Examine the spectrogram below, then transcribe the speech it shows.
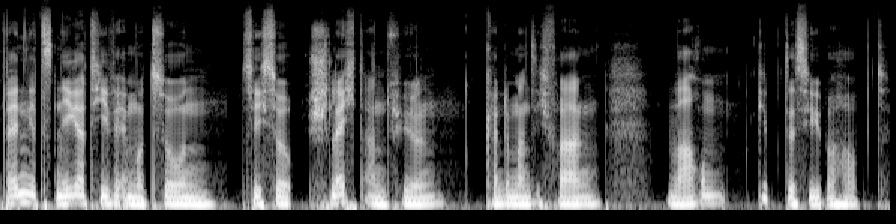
Wenn jetzt negative Emotionen sich so schlecht anfühlen, könnte man sich fragen, warum gibt es sie überhaupt?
